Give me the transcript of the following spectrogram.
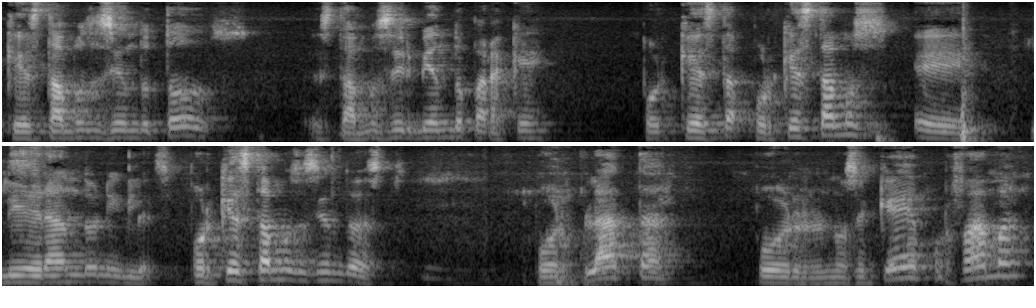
¿qué estamos haciendo todos? ¿Estamos sirviendo para qué? ¿Por qué, está, por qué estamos eh, liderando una iglesia? ¿Por qué estamos haciendo esto? ¿Por plata? ¿Por no sé qué? ¿Por fama?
